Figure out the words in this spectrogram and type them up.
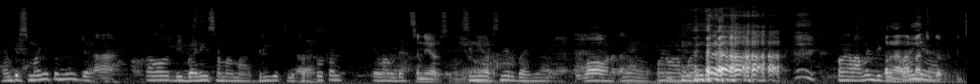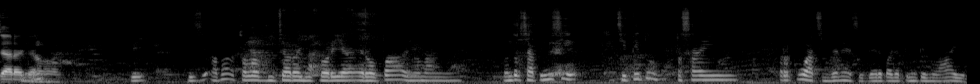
hampir semuanya tuh muda Ah, kalau dibanding sama Madrid Liverpool kan emang udah senior senior senior senior banyak wow, ya pengalaman pengalaman juga pengalaman banyak juga berbicara kan Oh, Di- di- apa kalau bicara euforia Eropa memang untuk saat ini sih City tuh pesaing terkuat sebenarnya sih daripada tim-tim lain.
